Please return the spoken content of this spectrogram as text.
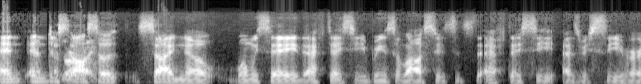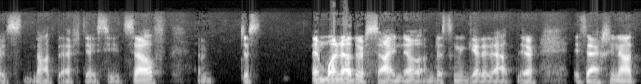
And and just also right. side note, when we say the FDIC brings the lawsuits, it's the FDIC as receiver. It's not the FDIC itself. I'm just and one other side note, I'm just going to get it out there. It's actually not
